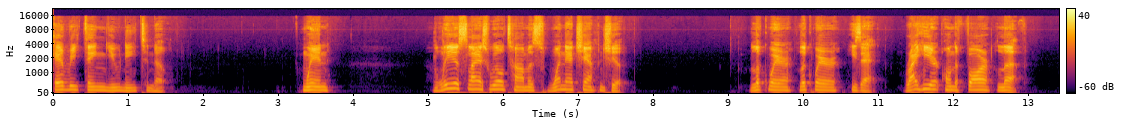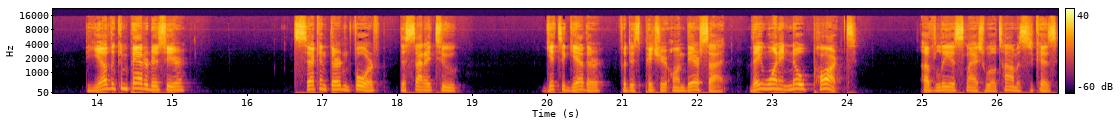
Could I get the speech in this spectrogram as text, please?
everything you need to know. When Lia slash Will Thomas won that championship, look where look where he's at. Right here on the far left. The other competitors here, second, third, and fourth, decided to get together for this picture on their side. They wanted no part of Lia slash Will Thomas because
